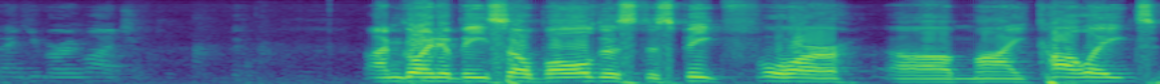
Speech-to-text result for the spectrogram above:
Thank you very much. I'm going to be so bold as to speak for uh, my colleagues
